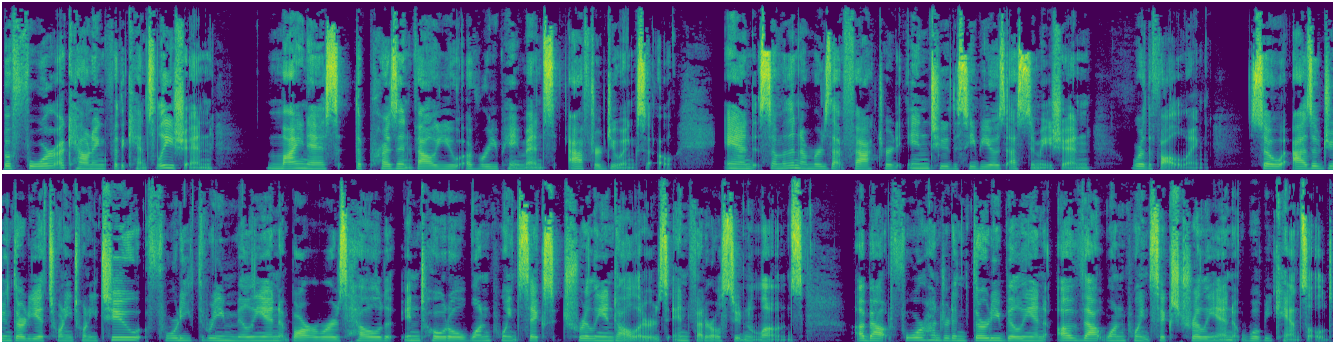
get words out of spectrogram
before accounting for the cancellation minus the present value of repayments after doing so. And some of the numbers that factored into the CBO's estimation were the following. So, as of June 30th, 2022, 43 million borrowers held in total $1.6 trillion in federal student loans. About 430 billion of that 1.6 trillion will be canceled.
